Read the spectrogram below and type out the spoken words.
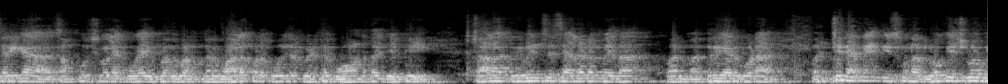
సరిగా సమకూర్చుకోలేకపోగా ఇబ్బంది పడుతున్నారు. వాళ్ళకు కూడా భోజనం పెడితే బాగుంటుందని చెప్పి చాలా గ్రివెన్సెస్ వెళ్ళడం మీద వారి మంత్రి గారు కూడా మంచి నిర్ణయం తీసుకున్నారు. లోకేష్ బాబు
